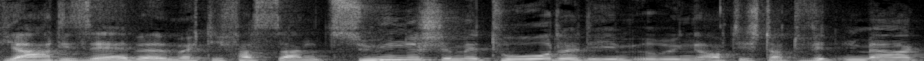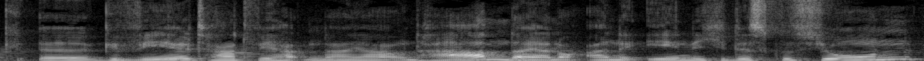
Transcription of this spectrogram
ja, dieselbe, möchte ich fast sagen, zynische Methode, die im Übrigen auch die Stadt Wittenberg äh, gewählt hat. Wir hatten da ja und haben da ja noch eine ähnliche Diskussion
